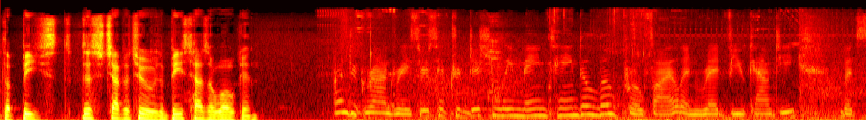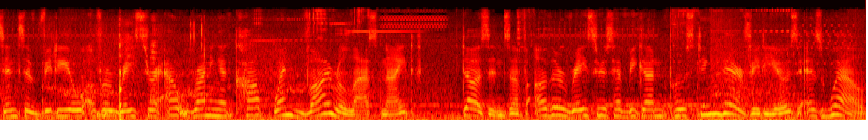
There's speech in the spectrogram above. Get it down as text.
The Beast. This is chapter 2. The Beast has awoken. Racers have traditionally maintained a low profile in Redview County, but since a video of a racer outrunning a cop went viral last night, dozens of other racers have begun posting their videos as well.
